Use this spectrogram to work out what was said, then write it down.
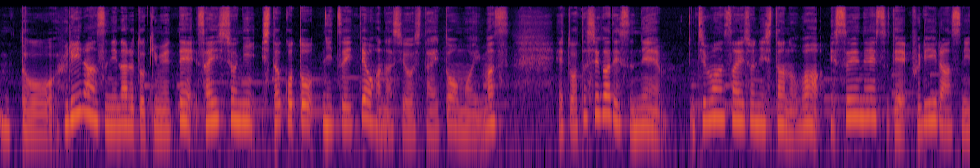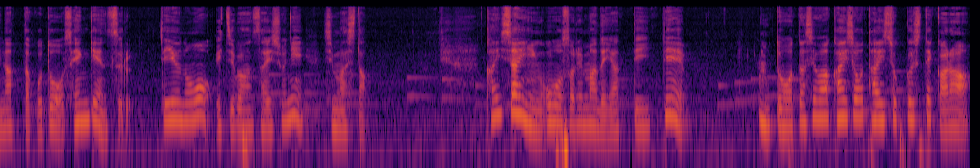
うんと、フリーランスになると決めて最初にしたことについてお話をしたいと思います。えっと、私がですね一番最初にしたのは SNS でフリーランスになったことを宣言するっていうのを一番最初にしました。会社員をそれまでやっていて、うんと、私は会社を退職してから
